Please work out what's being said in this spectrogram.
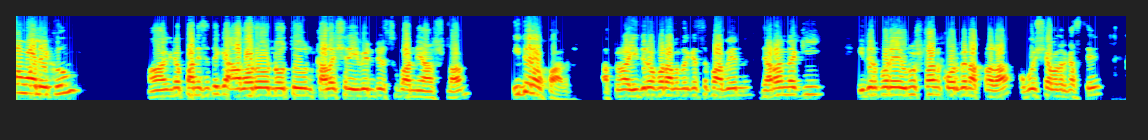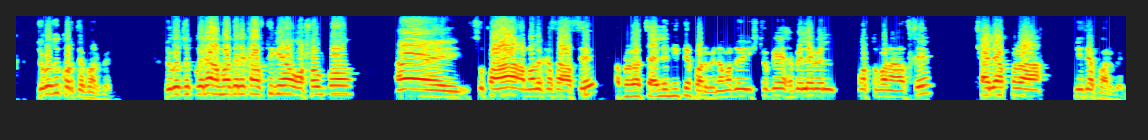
আসসালামু আলাইকুম। এটা পানিসা থেকে আবারও নতুন কালেকশন ইভেন্টের সুপার নিয়ে আসলাম। ঈদের অফার। আপনারা ঈদের অফার আমাদের কাছে পাবেন। যারা নাকি ঈদের পরে অনুষ্ঠান করবেন আপনারা, অবশ্যই আমাদের কাছে যোগাযোগ করতে পারবেন। যোগাযোগ করে আমাদের কাছ থেকে অসংখ্য আমাদের কাছে আছে। আপনারা চাইলে নিতে পারবেন। আমাদের স্টকে অ্যাভেলেবেল বর্তমানে আছে। চাইলে আপনারা নিতে পারবেন।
